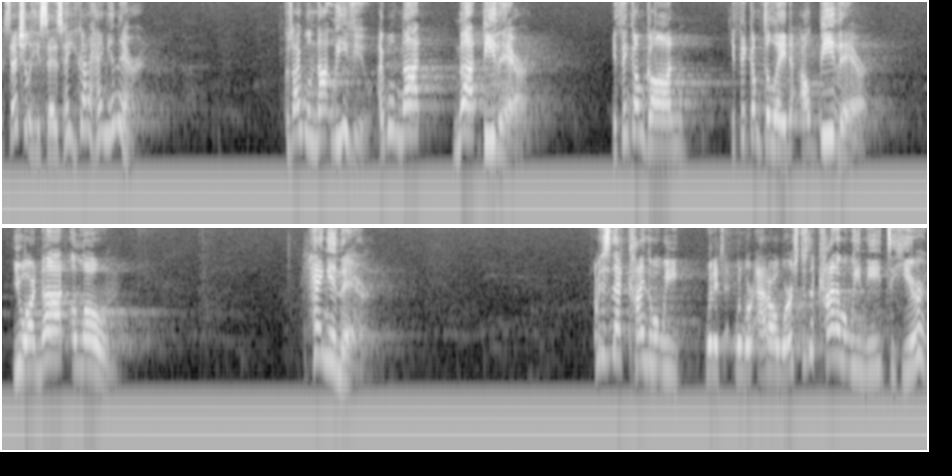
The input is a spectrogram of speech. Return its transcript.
Essentially, he says, Hey, you got to hang in there. Because I will not leave you. I will not not be there. You think I'm gone. You think I'm delayed. I'll be there. You are not alone. Hang in there. I mean, isn't that kind of what we when, it's, when we're at our worst? Isn't it kind of what we need to hear?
